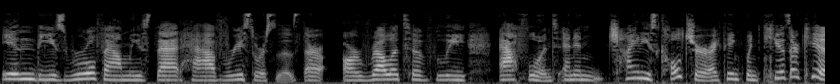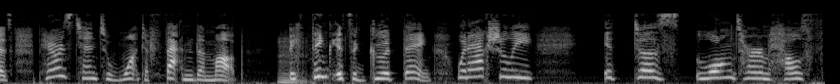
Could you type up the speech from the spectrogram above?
in these rural families that have resources, that are relatively affluent. And in Chinese culture, I think when kids are kids, parents tend to want to fatten them up. They think it's a good thing. When actually, it does long-term health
